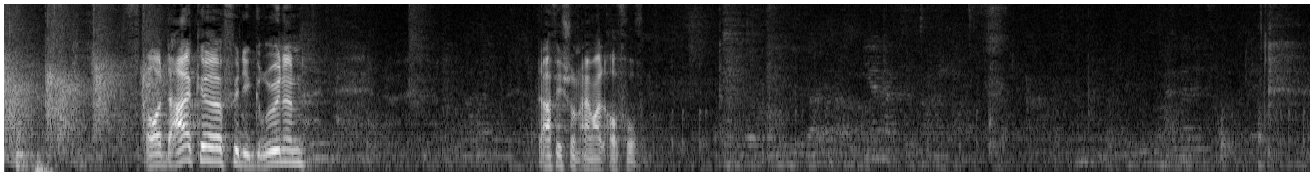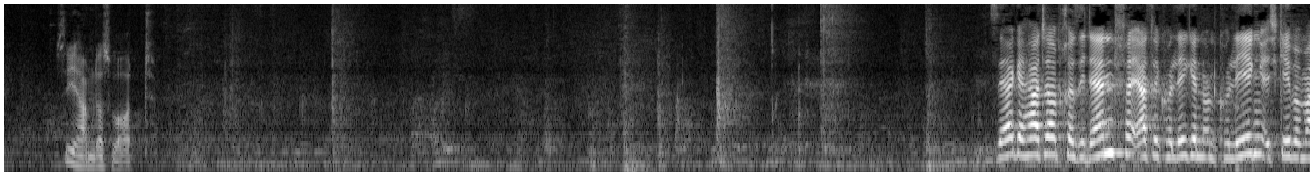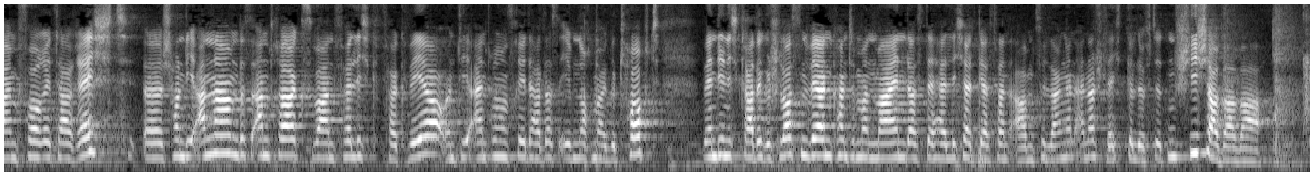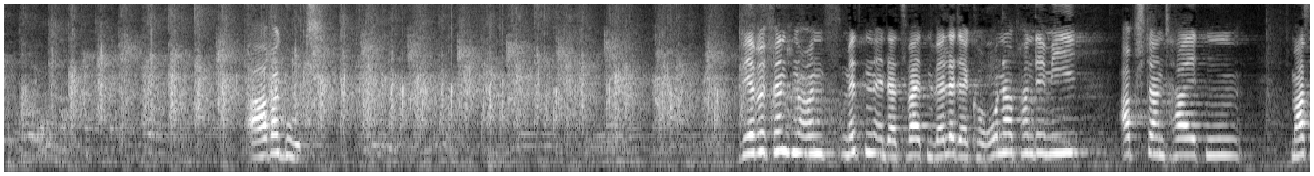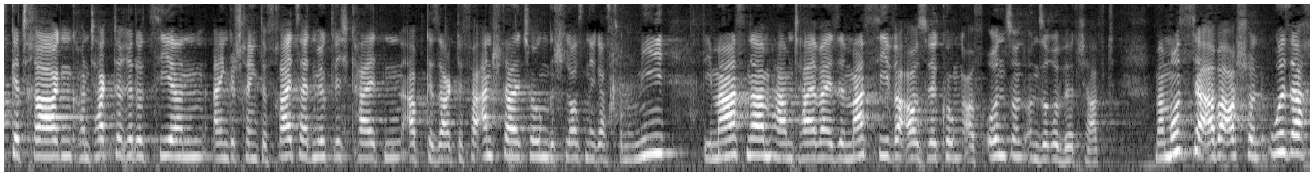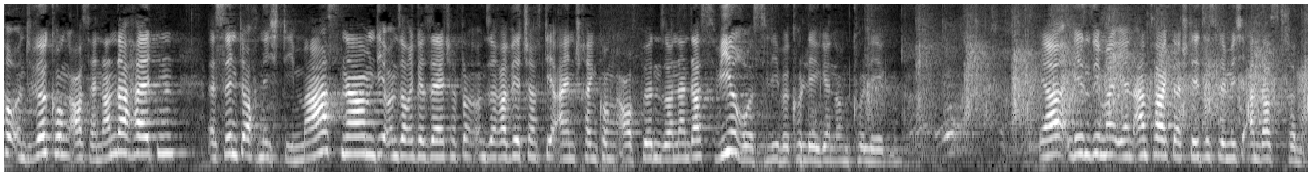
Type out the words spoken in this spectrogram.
Frau Dahlke für die GRÜNEN darf ich schon einmal aufrufen. Sie haben das Wort. Sehr geehrter Herr Präsident, verehrte Kolleginnen und Kollegen! Ich gebe meinem Vorredner recht. Äh, schon die Annahmen des Antrags waren völlig verquer, und die Einbringungsrede hat das eben noch einmal getoppt. Wenn die nicht gerade geschlossen wären, könnte man meinen, dass der Herr Lichert gestern Abend zu lange in einer schlecht gelüfteten Shisha-Bar war. Aber gut. Wir befinden uns mitten in der zweiten Welle der Corona-Pandemie. Abstand halten, Maske tragen, Kontakte reduzieren, eingeschränkte Freizeitmöglichkeiten, abgesagte Veranstaltungen, geschlossene Gastronomie. Die Maßnahmen haben teilweise massive Auswirkungen auf uns und unsere Wirtschaft. Man musste aber auch schon Ursache und Wirkung auseinanderhalten. Es sind doch nicht die Maßnahmen, die unserer Gesellschaft und unserer Wirtschaft die Einschränkungen aufbürden, sondern das Virus, liebe Kolleginnen und Kollegen. Ja, lesen Sie einmal Ihren Antrag, da steht es nämlich anders drin.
